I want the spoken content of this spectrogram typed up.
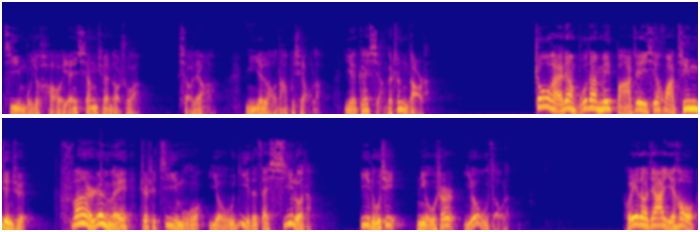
继母就好言相劝道：“说，小亮啊，你也老大不小了，也该想个正道了。”周海亮不但没把这些话听进去，反而认为这是继母有意的在奚落他，一赌气，扭身又走了。回到家以后，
